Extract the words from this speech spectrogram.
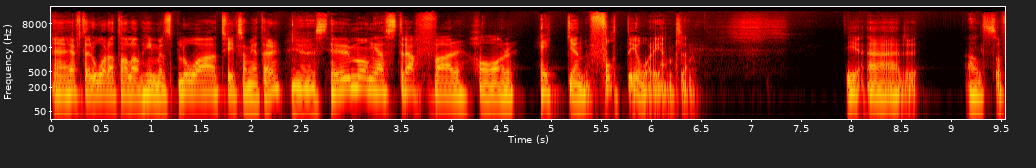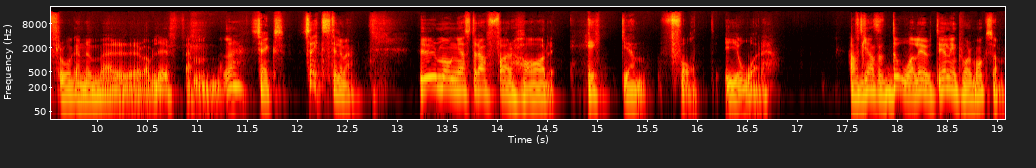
eh, efter åratal av himmelsblåa tveksamheter. Yes. Hur många straffar har Häcken fått i år egentligen? Det är alltså fråga nummer vad blir det, fem, eller? Sex. Sex till och med. Hur många straffar har Häcken fått i år? Haft ganska dålig utdelning på dem också.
